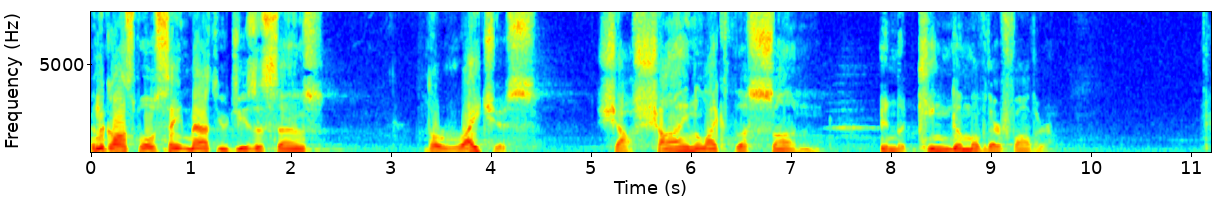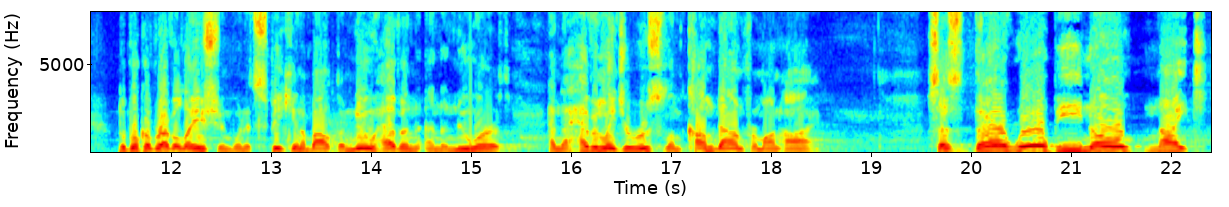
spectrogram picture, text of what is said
In the Gospel of St. Matthew, Jesus says, The righteous shall shine like the sun in the kingdom of their Father. The book of Revelation, when it's speaking about the new heaven and the new earth and the heavenly Jerusalem come down from on high, says, There will be no night,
